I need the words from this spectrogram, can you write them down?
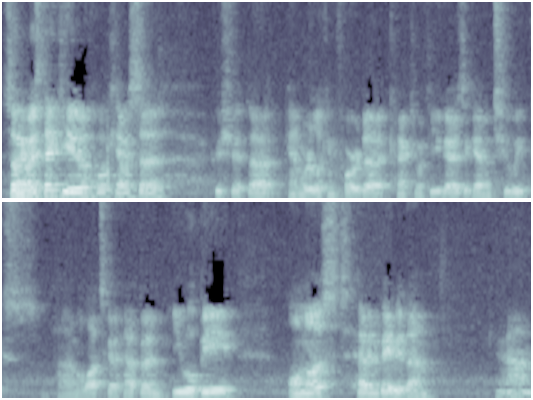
So, anyways, thank you. What Cami said, appreciate that, and we're looking forward to connecting with you guys again in two weeks. Um, a lot's going to happen. You will be almost having a baby then. Yeah,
